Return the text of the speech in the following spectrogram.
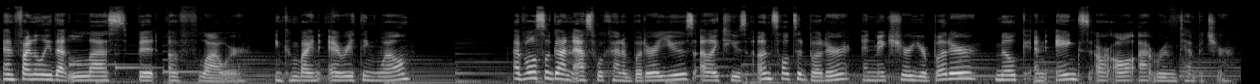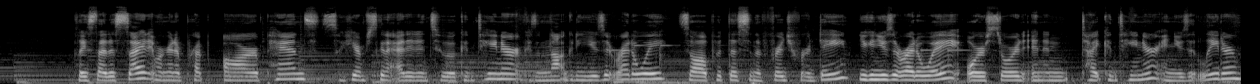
And finally that last bit of flour and combine everything well. I've also gotten asked what kind of butter I use. I like to use unsalted butter and make sure your butter, milk, and eggs are all at room temperature. Place that aside and we're gonna prep our pans. So here I'm just gonna add it into a container because I'm not gonna use it right away. So I'll put this in the fridge for a day. You can use it right away or store it in a tight container and use it later.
